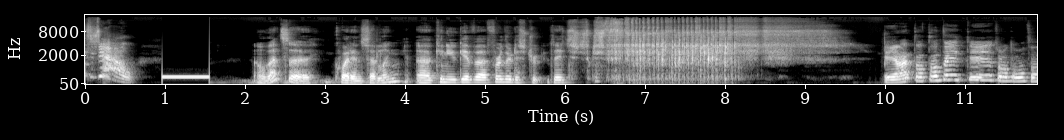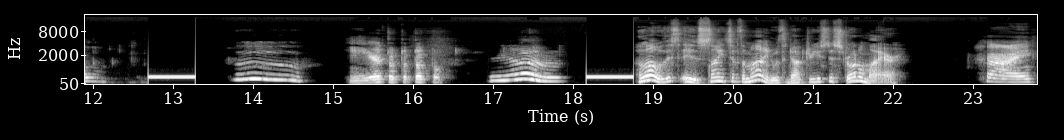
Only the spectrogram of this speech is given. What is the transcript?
so! Oh, that's uh, quite unsettling. Uh, can you give a further distri- Hello, this is Science of the Mind with Dr. Eustace Strodelmeyer. Hi.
